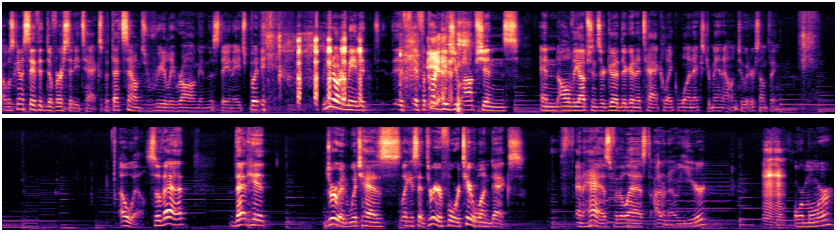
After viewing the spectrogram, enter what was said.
I was gonna say the diversity tax, but that sounds really wrong in this day and age. But it, you know what I mean. It, if if a card Yeah. gives you options and all the options are good, they're gonna tack like one extra mana onto it or something. Oh well. So that that hit Druid, which has, like I said, three or four tier one decks, and has for the last I don't know year Mhm. or more.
